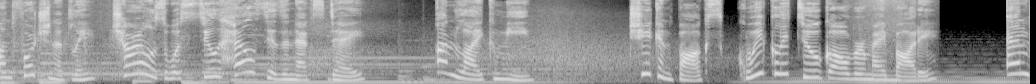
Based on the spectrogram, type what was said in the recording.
Unfortunately, Charles was still healthy the next day, unlike me. Chickenpox quickly took over my body, and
